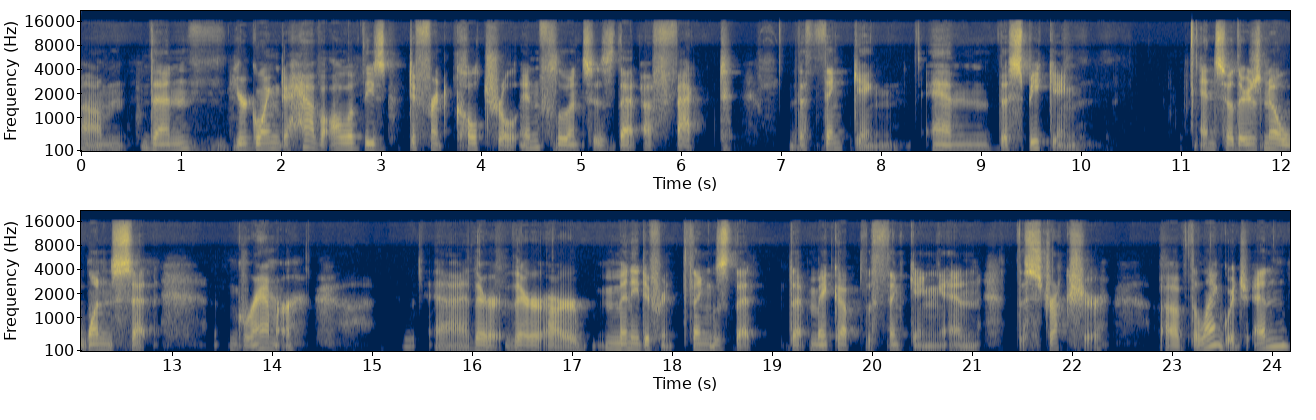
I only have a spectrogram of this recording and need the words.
um, then you're going to have all of these different cultural influences that affect the thinking and the speaking. And so there's no one set grammar. Uh, there, there are many different things that that make up the thinking and the structure of the language, and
